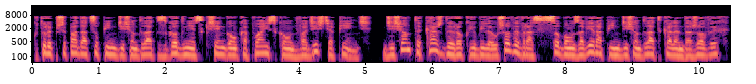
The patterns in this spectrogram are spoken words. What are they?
który przypada co 50 lat zgodnie z Księgą Kapłańską 25. Dziesiąte każdy rok jubileuszowy wraz z sobą zawiera 50 lat kalendarzowych,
